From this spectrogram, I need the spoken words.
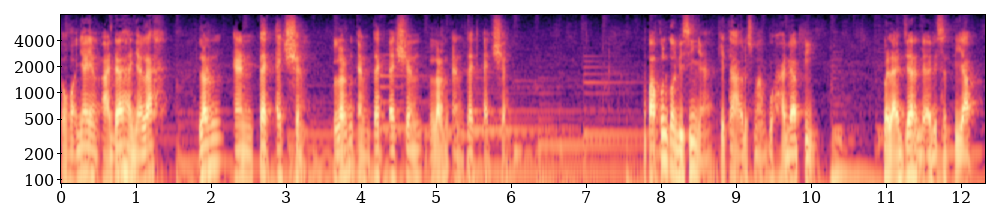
Pokoknya yang ada hanyalah learn and take action, learn and take action, learn and take action. Apa pun kondisinya, kita harus mampu hadapi, belajar dari setiap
